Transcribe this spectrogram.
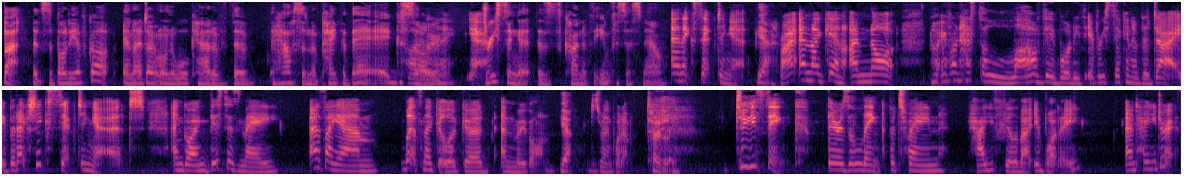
But it's the body I've got, and I don't want to walk out of the house in a paper bag. So Yeah. dressing it is kind of the emphasis now. and accepting it. Yeah. Right. And again, I'm not, not everyone has to love their bodies every second of the day, but actually accepting it and going, this is me as I am. Let's make it look good and move on. Yeah. Which is really important. Totally. Do you think there is a link between how you feel about your body and how you dress?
